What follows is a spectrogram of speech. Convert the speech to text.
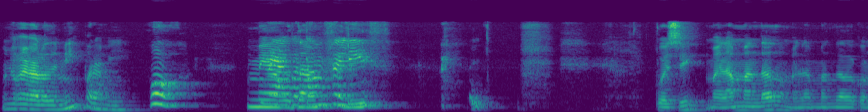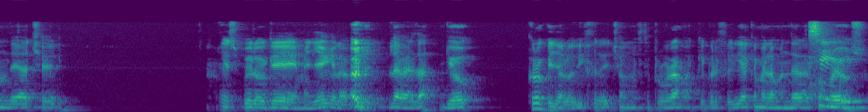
Un regalo de mí para mí. ¡Oh! Me, hago tan feliz. Pues sí, me la han mandado, me la han mandado con DHL. Espero que me llegue, la, la verdad. Yo creo que ya lo dije, de hecho, en este programa, que prefería que me la mandara a Sí, correos.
